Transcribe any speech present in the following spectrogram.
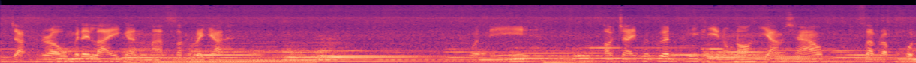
งจากเราไม่ได้ไลฟ์กันมาสักระยะ วันนี้เอาใจเพื่อนๆ พี่ๆ น้องๆ ยามเช้าสำหรับคน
